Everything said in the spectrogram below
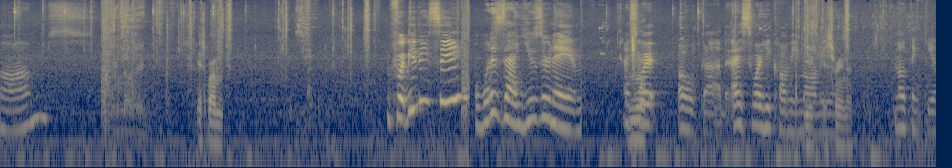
Comms? Yes, ma'am. What did he say? What is that username? I swear. Oh god, I swear he called me mommy. Serena. No, thank you.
